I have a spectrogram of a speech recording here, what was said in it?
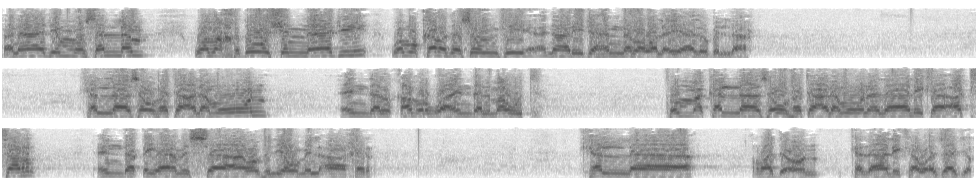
فناج مسلم ومخدوش ناجي ومكردس في نار جهنم والعياذ بالله. كلا سوف تعلمون عند القبر وعند الموت. ثم كلا سوف تعلمون ذلك أكثر عند قيام الساعة وفي اليوم الآخر. كلا ردع كذلك وزجر.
